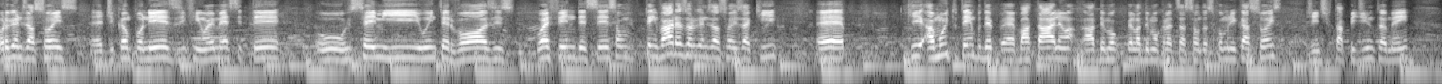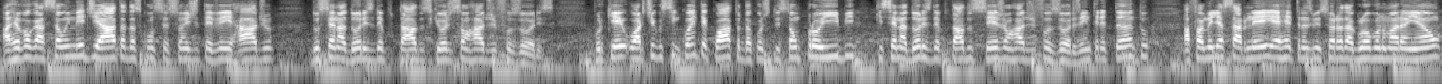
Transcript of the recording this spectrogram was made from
organizações eh, de camponeses, enfim, o MST, o CMI, o Intervozes, o FNDC, são, tem várias organizações aqui é, que há muito tempo de, é, batalham demo, pela democratização das comunicações. A gente está pedindo também a revogação imediata das concessões de TV e rádio dos senadores e deputados que hoje são radiodifusores. Porque o artigo 54 da Constituição proíbe que senadores e deputados sejam radiodifusores. Entretanto, a família Sarney é retransmissora da Globo no Maranhão,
